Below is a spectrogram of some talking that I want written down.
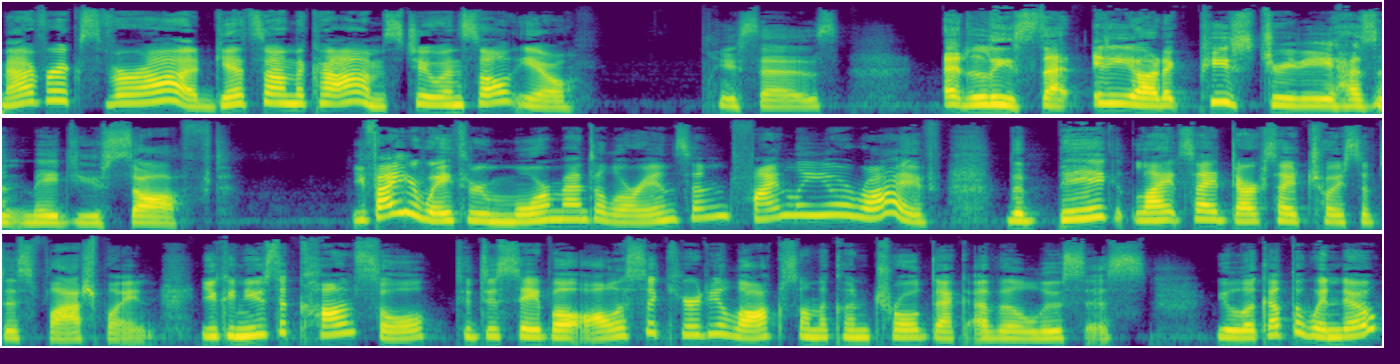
Mavrix Varad gets on the comms to insult you. He says, At least that idiotic peace treaty hasn't made you soft. You fight your way through more Mandalorians and finally you arrive. The big light side, dark side choice of this flashpoint. You can use the console to disable all the security locks on the control deck of the Eleusis. You look out the window,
